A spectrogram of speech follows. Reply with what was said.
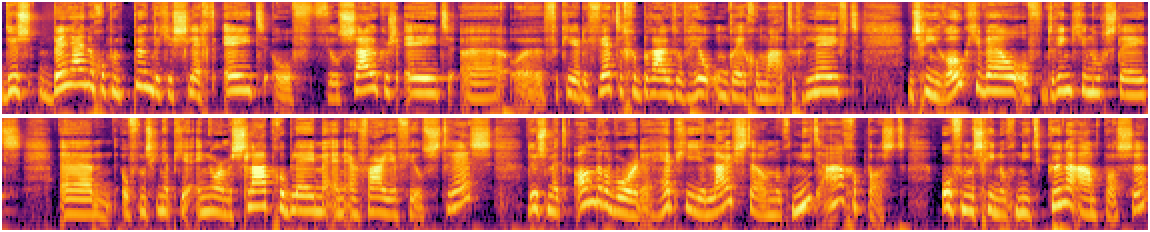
Dus ben jij nog op een punt dat je slecht eet of veel suikers eet, uh, uh, verkeerde vetten gebruikt of heel onregelmatig leeft? Misschien rook je wel of drink je nog steeds. Um, of misschien heb je enorme slaapproblemen en ervaar je veel stress. Dus met andere woorden, heb je je lifestyle nog niet aangepast of misschien nog niet kunnen aanpassen?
